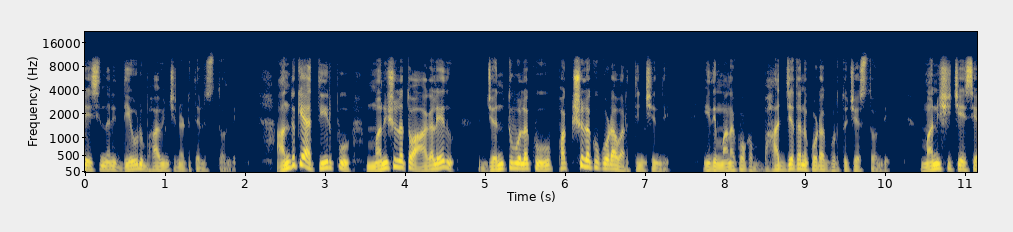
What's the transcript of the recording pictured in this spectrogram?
చేసిందని దేవుడు భావించినట్టు తెలుస్తోంది. అందుకే ఆ తీర్పు మనుషులతో ఆగలేదు జంతువులకు పక్షులకు కూడా వర్తించింది. ఇది మనకొక బాధ్యతను కూడా గుర్తుచేస్తోంది మనిషి చేసే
